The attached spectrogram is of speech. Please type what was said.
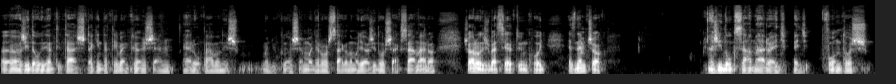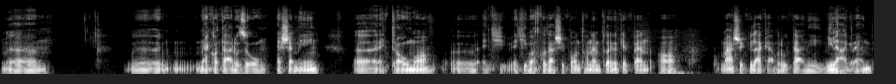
a zsidó identitás tekintetében különösen Európában és mondjuk különösen Magyarországon a magyar zsidóság számára. És arról is beszéltünk, hogy ez nem csak a zsidók számára egy, egy fontos ö, ö, meghatározó esemény, ö, egy trauma, ö, egy, egy hivatkozási pont, hanem tulajdonképpen a második világháború utáni világrend,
